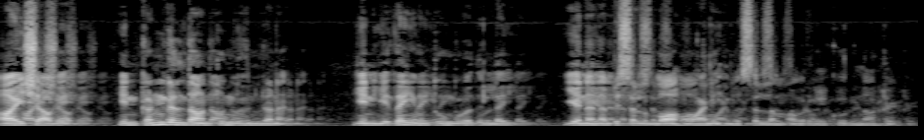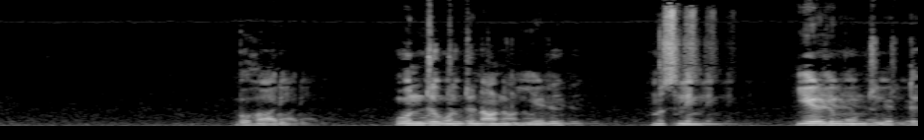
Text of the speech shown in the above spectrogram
ஆயிஷாவே என் கண்கள் தான் தூங்குகின்றன என் இதயம் தூங்குவதில்லை என நபி சொல்லாஹு அலிஹி வசல்லம் அவர்கள் கூறினார்கள். புகாரி ஒன்று ஒன்று நான்கு ஏழு முஸ்லிம் ஏழு மூன்று எட்டு.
